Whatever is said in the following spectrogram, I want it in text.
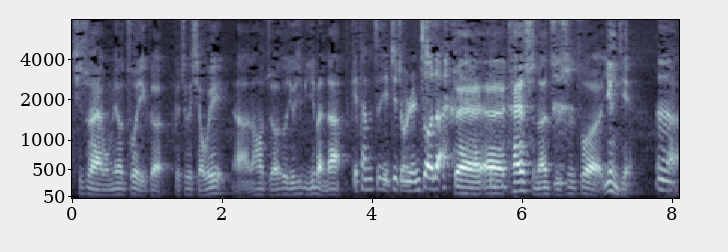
提出来我们要做一个给这个小微啊，然后主要做游戏笔记本的，给他们自己这种人做的，对，呃，开始呢只是做硬件，嗯。啊，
